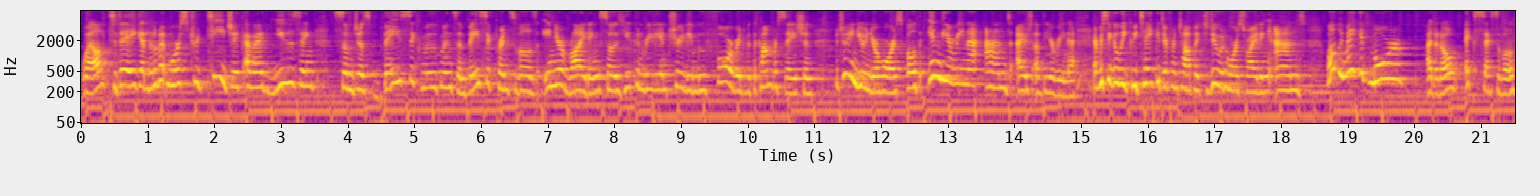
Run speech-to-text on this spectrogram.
well, today get a little bit more strategic about using some just basic movements and basic principles in your riding so as you can really and truly move forward with the conversation between you and your horse, both in the arena and out of the arena. Every single week we take a different topic to do with horse riding and, well, we make it more, I don't know, accessible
